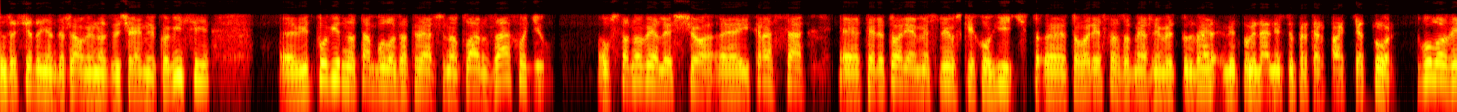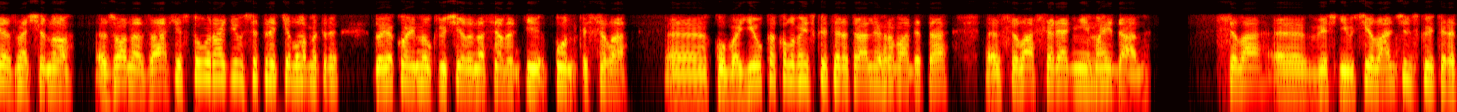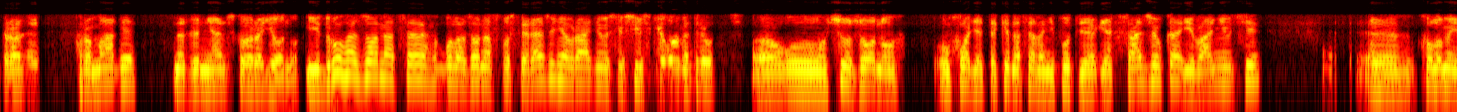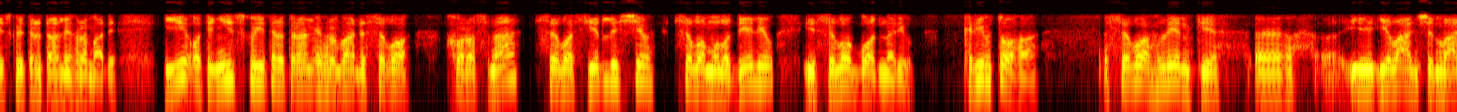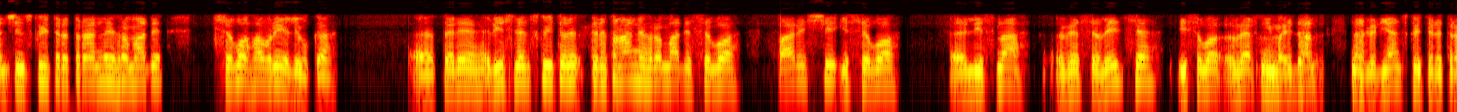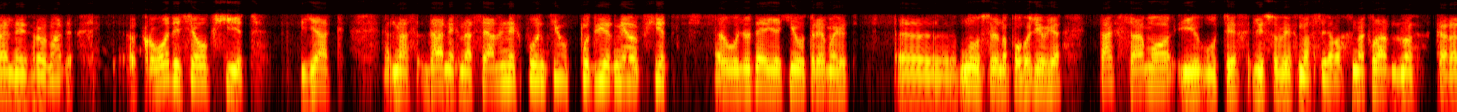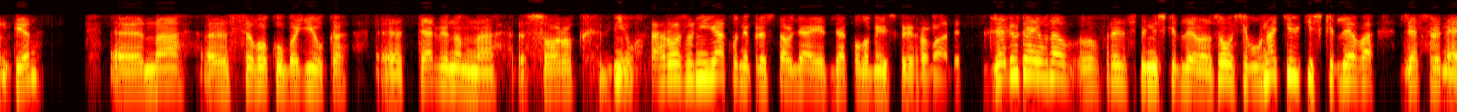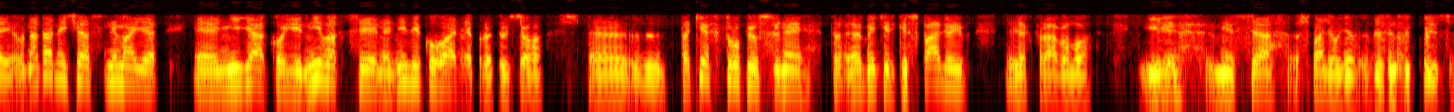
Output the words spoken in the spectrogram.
засідання Державної надзвичайної комісії. Е, Відповідно, там було затверджено план заходів. Встановили, що е, якраз ця е, територія мисливських угідь товариства з обмеженою відповідаль- відповідальністю Прикарпаття Тур було визначено зона захисту у радіусі 3 кілометри, до якої ми включили населені пункти села Кубаївка Коломийської територіальної громади та села Середній Майдан, села Вишнівці Ланчинської територіальної громади Надвірнянського району. І друга зона це була зона спостереження в радіусі 6 кілометрів. Е, У цю зону входять такі населені пункти, як, Саджівка, Іванівці, е, Коломийської територіальної громади і Отинійської територіальної громади село Хоросна, село Сідлище, село Молодилів і село Боднарів. Крім того, село Глинки е, і Ланчин Ланчинської територіальної громади, село Гаврилівка е, Переріслянської територіальної громади, село Парище і село е, Лісна Веселиця і село Верхній Майдан Надвірнянської територіальної громади. Проводиться обхід як на даних населених пунктів, подвірний обхід е, у людей, які отримають ну, свинопоголів'я, так само і у тих лісових масивах. Накладено карантин на е, село Кубаївка е, терміном на 40 днів. Загрозу ніяку не представляє для Коломийської громади. Для людей вона в принципі не шкідлива зовсім. Вона тільки шкідлива для свиней. На даний час немає е, ніякої ні вакцини, ні лікування проти всього. Е, таких трупів свиней ми тільки спалюємо, як правило, і місця спалювання дезінфікуються.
